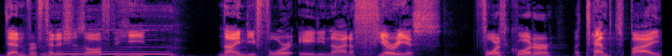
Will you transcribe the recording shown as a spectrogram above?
Denver finishes off the Heat 94-89, a furious fourth quarter attempt by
